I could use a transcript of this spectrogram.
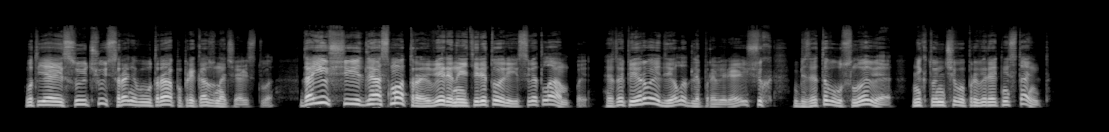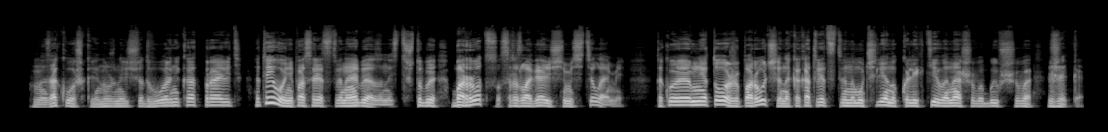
вот я и суечусь с раннего утра по приказу начальства дающие для осмотра веренные территории свет лампы. Это первое дело для проверяющих. Без этого условия никто ничего проверять не станет. За кошкой нужно еще дворника отправить. Это его непосредственная обязанность, чтобы бороться с разлагающимися телами. Такое мне тоже поручено, как ответственному члену коллектива нашего бывшего ЖЭКа.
